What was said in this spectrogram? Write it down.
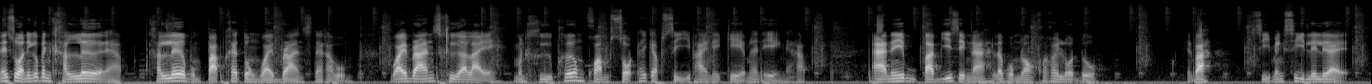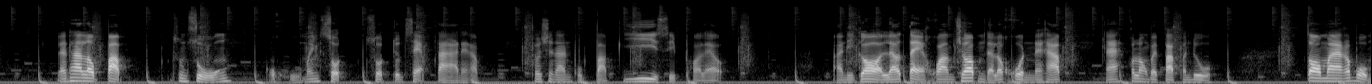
ในส่วนนี้ก็เป็น color นะครับ color ผมปรับแค่ตรง vibrance นะครับผม vibrance คืออะไร มันคือเพิ่มความสดให้กับสีภายในเกมนั่นเองนะครับ อันนี้ปรับ 20 นะ แล้วผมลองค่อยๆ ลดดู เห็นปะสีแม่งซีดเรื่อยๆ แล้วถ้าเราปรับสูงๆโอ้โหม่งสดสดจนแสบตานะครับ เพราะฉะนั้นผมปรับ 20 พอแล้ว อันนี้ก็แล้วแต่ความชอบแต่ละคนนะครับนะก็ลองไปปรับกันดู ต่อมาครับผม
